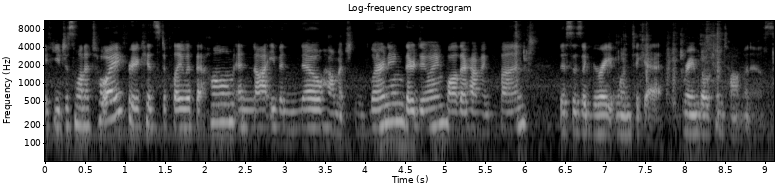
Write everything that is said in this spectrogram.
if you just want a toy for your kids to play with at home and not even know how much learning they're doing while they're having fun, this is a great one to get, Rainbow Pentominoes.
